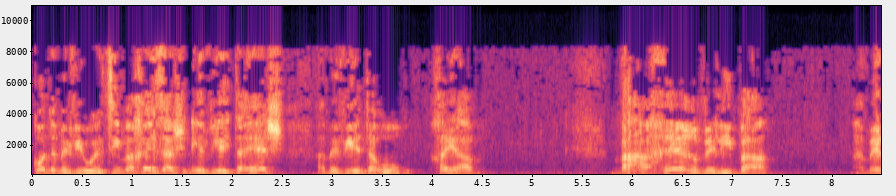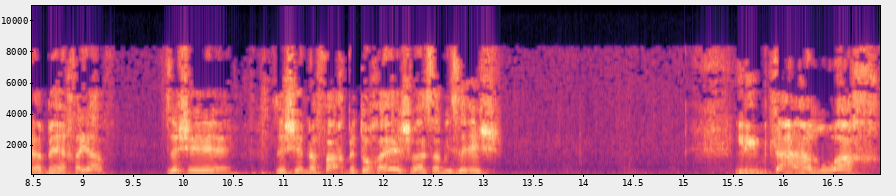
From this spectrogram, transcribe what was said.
קודם הביאו עצים ואחרי זה השני הביא את האש, המביא את האור, חייב. בא אחר וליבה, המלבה חייב. זה, ש... זה שנפח בתוך האש ועשה מזה אש. ליבתה הרוח,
